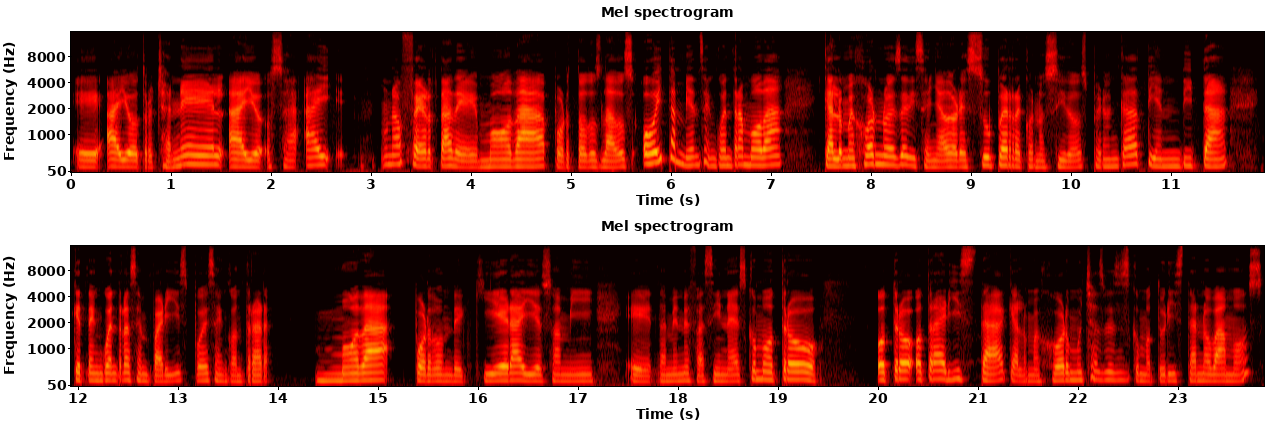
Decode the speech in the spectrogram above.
Eh, hay otro Chanel. Hay, o sea, hay una oferta de moda por todos lados. Hoy también se encuentra moda que a lo mejor no es de diseñadores súper reconocidos, pero en cada tiendita que te encuentras en París puedes encontrar moda por donde quiera y eso a mí eh, también me fascina. Es como otro, otro, otra arista que a lo mejor muchas veces como turista no vamos,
